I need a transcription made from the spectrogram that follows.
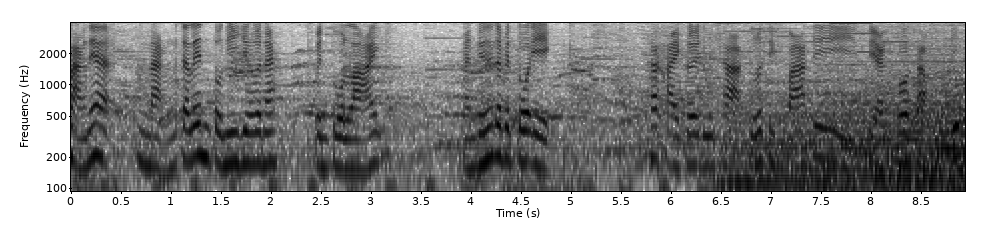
หลังๆ เนี่ย หนังจะเล่นตัวนี้เยอะนะ เป็นตัวร้าย อันนี้น่าจะเป็นตัวเอก ถ้าใครเคยดูฉากจูราสิกพาร์คที่เสียงโทรศัพท์ยุค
